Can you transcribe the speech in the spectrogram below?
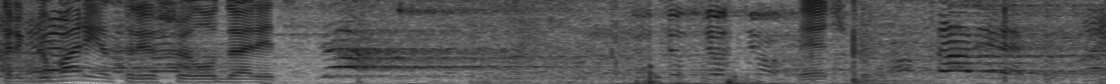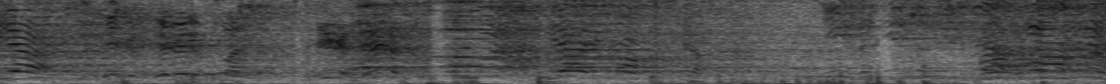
Теперь Габарец решил ударить. Мяч. Оставили! Я! Игорь, Игорь, смотри! Игорь, Игорь! Я и Мокрича! Не остался!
